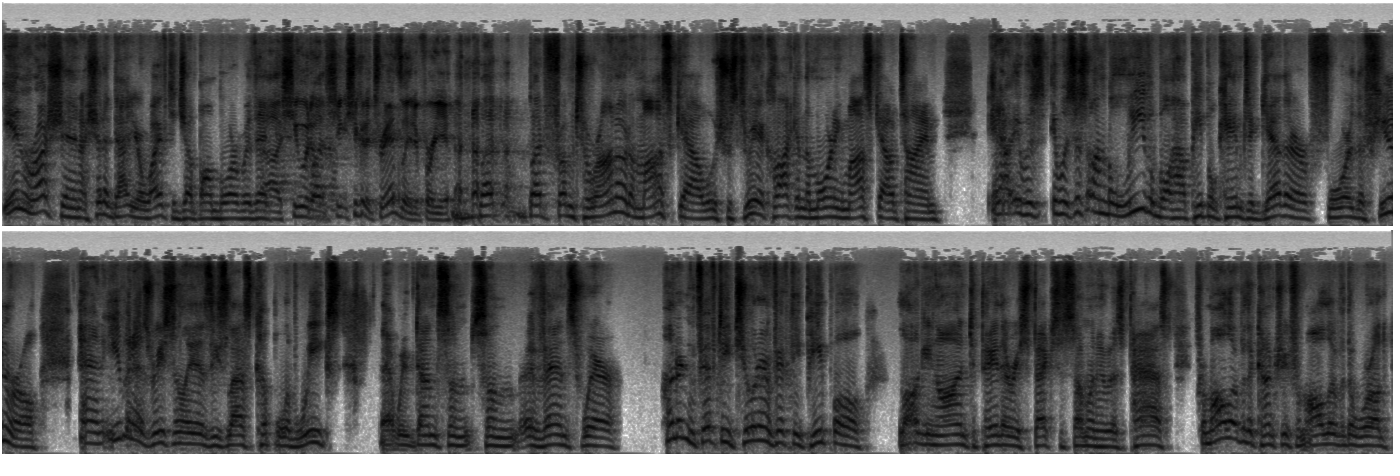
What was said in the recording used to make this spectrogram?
in Russian. I should have got your wife to jump on board with it. Uh, she would have. She, she could have translated for you. but but from Toronto to Moscow, which was three o'clock in the morning Moscow time, you know, it was it was just unbelievable how people came together for the funeral. And even as recently as these last couple of weeks, that we've done some some events where 150, 250 people logging on to pay their respects to someone who has passed from all over the country, from all over the world.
